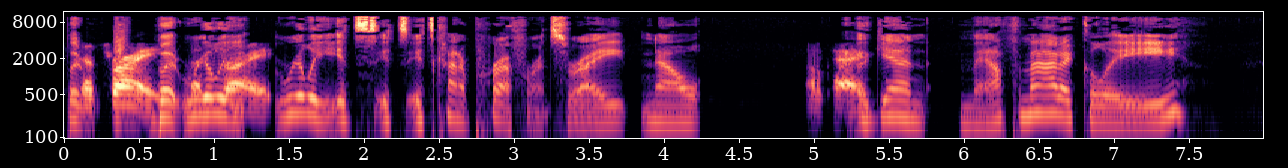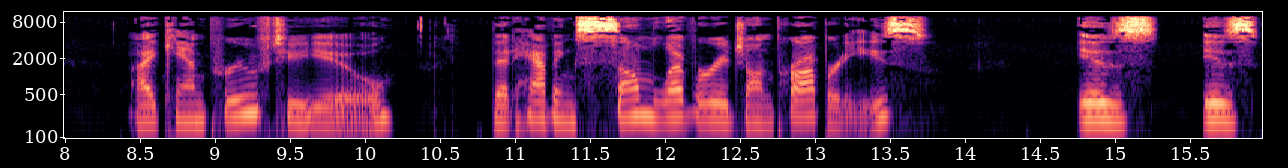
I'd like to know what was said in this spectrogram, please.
But, That's right. But really, right. really, it's, it's, it's kind of preference, right? Now, okay. again, mathematically, I can prove to you that having some leverage on properties is is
